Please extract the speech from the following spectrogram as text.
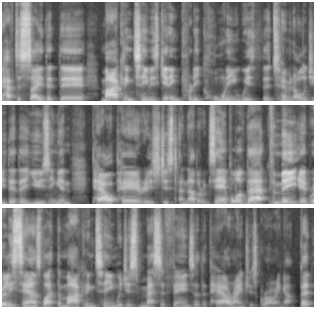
have to say that their marketing team is getting pretty corny with the terminology that they're using, and Power Pair is just another example of that. For me, it really sounds like the marketing team were just massive fans of the Power Rangers growing up. But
